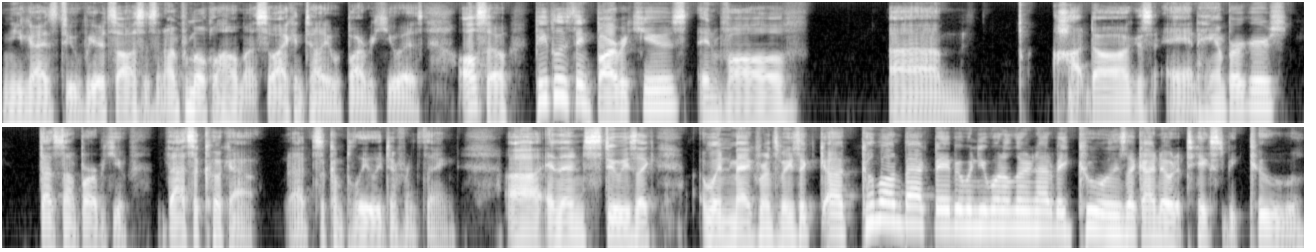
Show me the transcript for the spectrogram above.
You guys do weird sauces, and I'm from Oklahoma, so I can tell you what barbecue is. Also, people who think barbecues involve um hot dogs and hamburgers, that's not barbecue. That's a cookout. That's a completely different thing. Uh, and then Stewie's like, when Meg runs away, he's like, uh, "Come on back, baby. When you want to learn how to be cool." He's like, "I know what it takes to be cool."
